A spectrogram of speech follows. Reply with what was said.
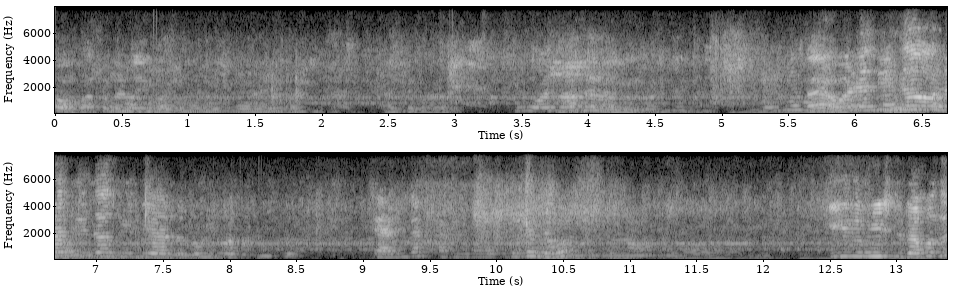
ও বসবে নেই বসবে হ্যাঁ চারটা খালি দেবো কি মিষ্টি দেখো তো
